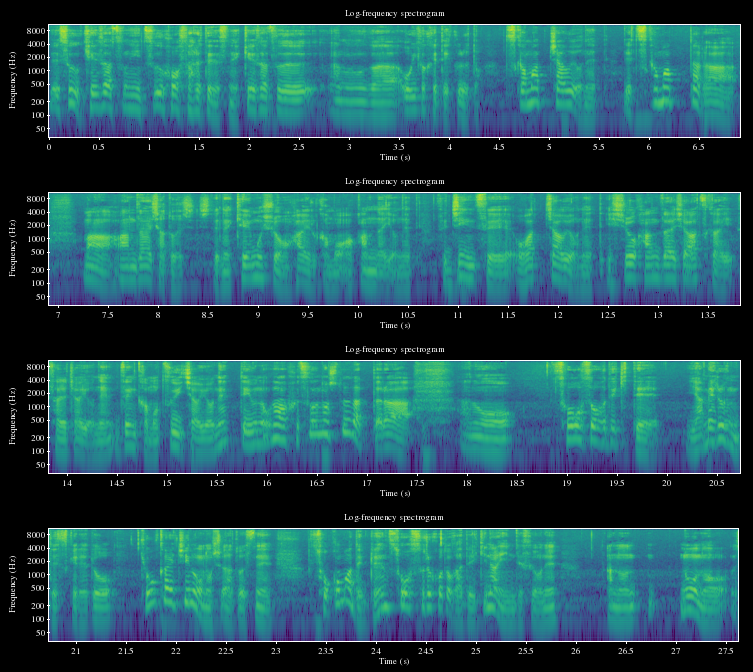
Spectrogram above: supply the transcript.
ですぐ警察に通報されてですね警察あのが追いかけてくると。捕まっちゃうよね。で捕まったらまあ犯罪者としてね刑務所に入るかも分かんないよね。人生終わっちゃうよね。一生犯罪者扱いされちゃうよね。前科もついちゃうよね。っていうのが普通の人だったらあの想像できてやめるんですけれど境界知能の人だとですねそこまで連想することができないんですよね。あの脳の思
